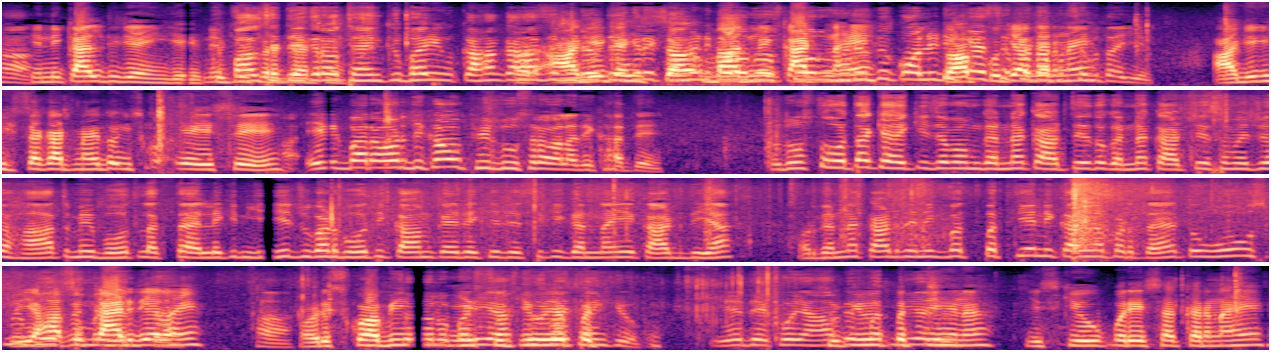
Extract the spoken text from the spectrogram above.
हाँ। ये निकालते जाएँगे नेपाल से देख रहा हूँ। थैंक यू भाई। कहाँ कहाँ से आगे का बाद में काटना है। तो आपको क्या करना है? आगे का हिस्सा काटना है तो इसको ऐसे हाँ, एक बार और दिखाओ फिर दूसरा वाला दिखाते हैं। तो दोस्तों होता क्या है कि जब हम गन्ना काटते हैं तो गन्ना काटते समय जो हाथ में बहुत लगता है लेकिन ये जुगाड़ बहुत ही काम कर। देखिए जैसे कि गन्ना ये काट दिया और गन्ना काट देने के बाद पत्तियाँ निकालना पड़ता है तो वो उसमें यहाँ पे काट दिया। भाई हाँ। और इसको अभी चलो ये बढ़िया सूखी हुई थैंक यू ये देखो यहाँ पे पत्ती है ना इसके ऊपर ऐसा करना है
